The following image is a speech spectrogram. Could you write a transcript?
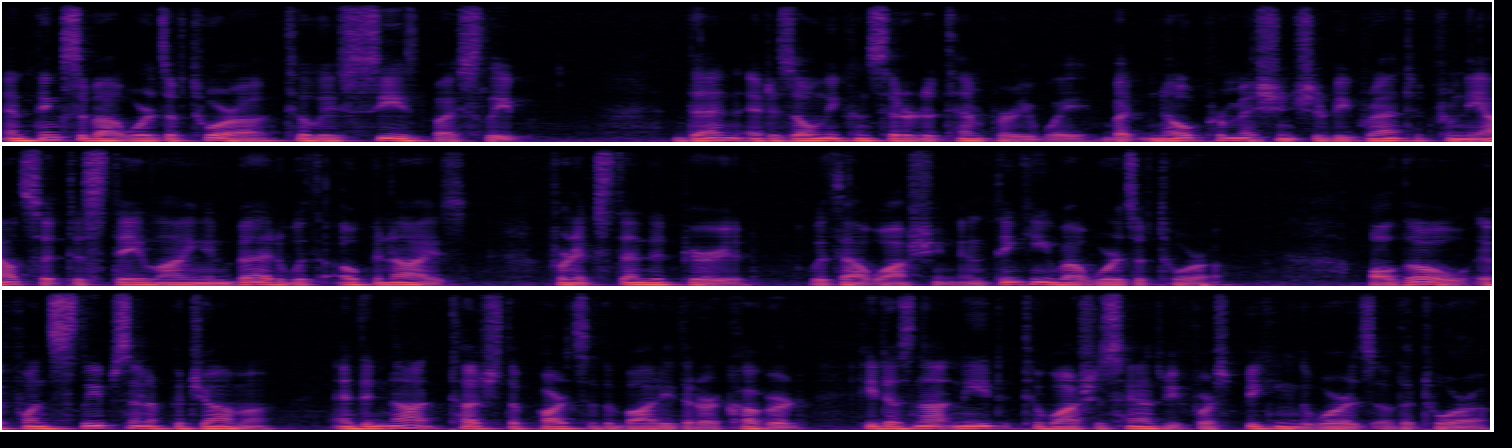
and thinks about words of Torah till he is seized by sleep. Then it is only considered a temporary way, but no permission should be granted from the outset to stay lying in bed with open eyes for an extended period without washing and thinking about words of Torah. Although, if one sleeps in a pajama and did not touch the parts of the body that are covered, he does not need to wash his hands before speaking the words of the Torah.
